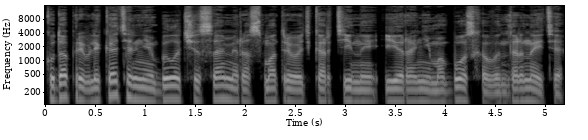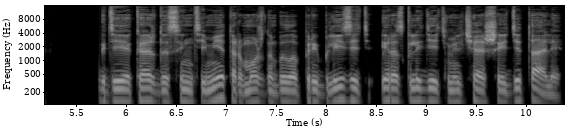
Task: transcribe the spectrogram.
Куда привлекательнее было часами рассматривать картины Иеронима Босха в интернете, где каждый сантиметр можно было приблизить и разглядеть мельчайшие детали.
